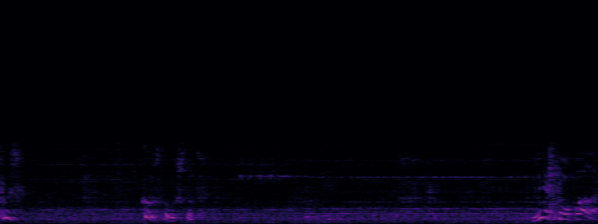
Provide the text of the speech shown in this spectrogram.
Слышь, хрустнуло что-то. Ветка упала.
